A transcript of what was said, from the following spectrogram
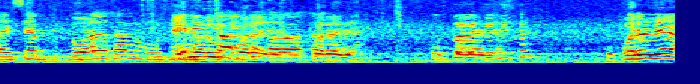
ऐसे बोला था ना उसे ऊपर आ जा ऊपर आ जा। ऊपर आके दिखा ऊपर आ जा।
